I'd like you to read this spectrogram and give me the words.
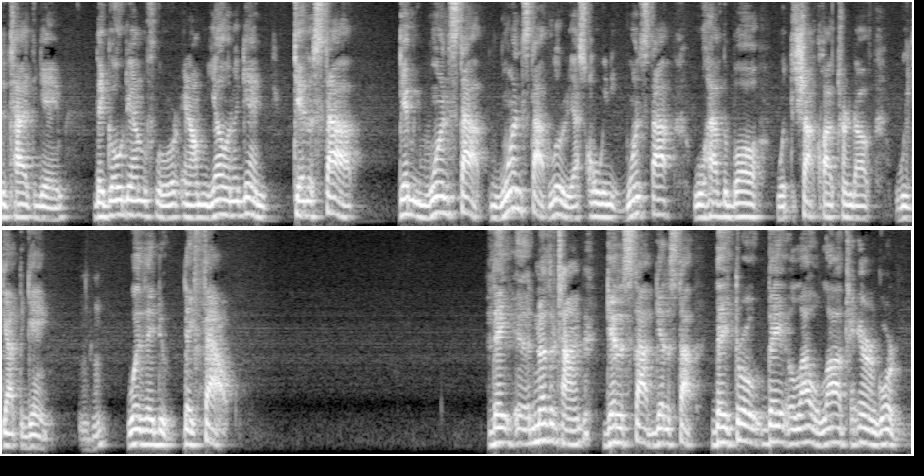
to tie the game. They go down the floor, and I'm yelling again, get a stop. Get me one stop. One stop. Literally, that's all we need. One stop. We'll have the ball with the shot clock turned off. We got the game. Mm-hmm. What do they do? They foul. They another time get a stop, get a stop. They throw, they allow a lob to Aaron Gordon.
